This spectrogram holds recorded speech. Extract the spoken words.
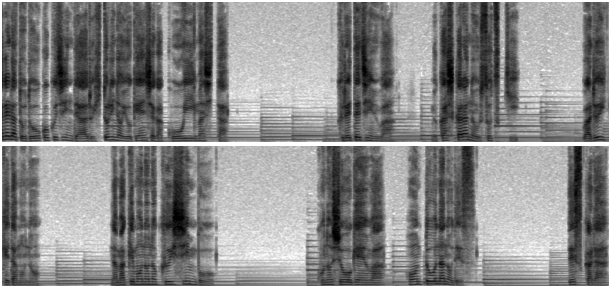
彼らと同国人である一人の預言者がこう言いました。クレテ人は昔からの嘘つき、悪いけだもの、怠け者の食いしん坊。この証言は本当なのです。ですから、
